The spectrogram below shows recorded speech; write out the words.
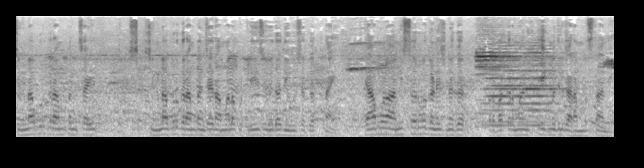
शिंगणापूर ग्रामपंचायत शिंगणापूर ग्रामपंचायत आम्हाला कुठलीही सुविधा देऊ शकत नाही. त्यामुळं आम्ही सर्व गणेशनगर प्रभाग क्रमांक एकमधील ग्रामस्थांनी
